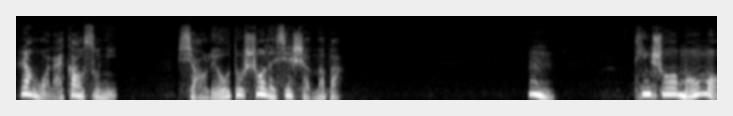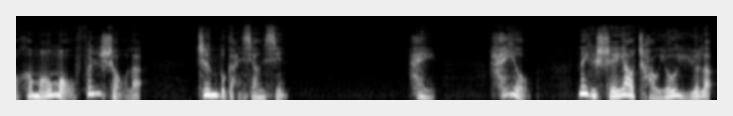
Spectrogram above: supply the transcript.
让我来告诉你，小刘都说了些什么吧。嗯。听说某某和某某分手了，真不敢相信。嘿，还有那个谁要炒鱿鱼了，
